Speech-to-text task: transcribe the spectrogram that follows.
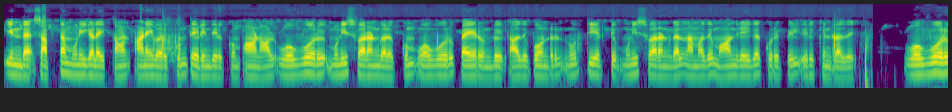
இந்த சப்த முனிகளைத்தான் அனைவருக்கும் தெரிந்திருக்கும். ஆனால் ஒவ்வொரு முனீஸ்வரன்களுக்கும் ஒவ்வொரு பெயருண்டு. அதுபோன்று நூற்றி எட்டு முனீஸ்வரன்கள் நமது மாந்திரீக குறிப்பில் இருக்கின்றது. ஒவ்வொரு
